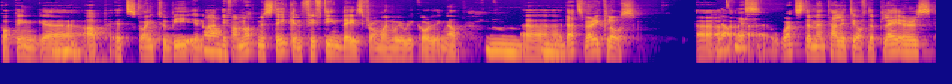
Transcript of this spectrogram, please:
popping uh, mm. up. It's going to be in, oh. if I'm not mistaken, 15 days from when we're recording now. Mm. Uh, mm. That's very close. Uh, yeah. yes. What's the mentality of the players?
